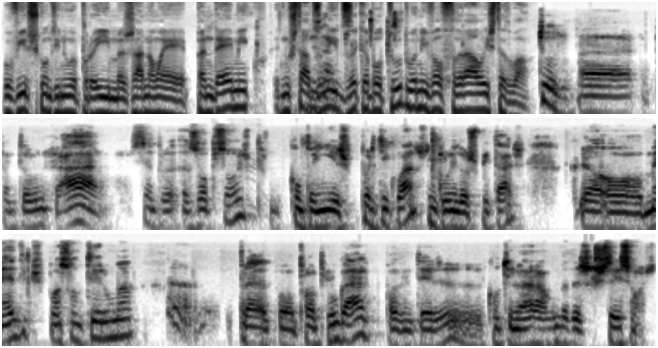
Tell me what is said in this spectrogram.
O vírus continua por aí, mas já não é pandémico. Nos Estados Exato. Unidos acabou tudo a nível federal e estadual. Tudo. Uh, portanto, há sempre as opções, companhias particulares, incluindo hospitais ou médicos, possam ter uma para, para, o próprio lugar, podem ter, continuar alguma das restrições.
